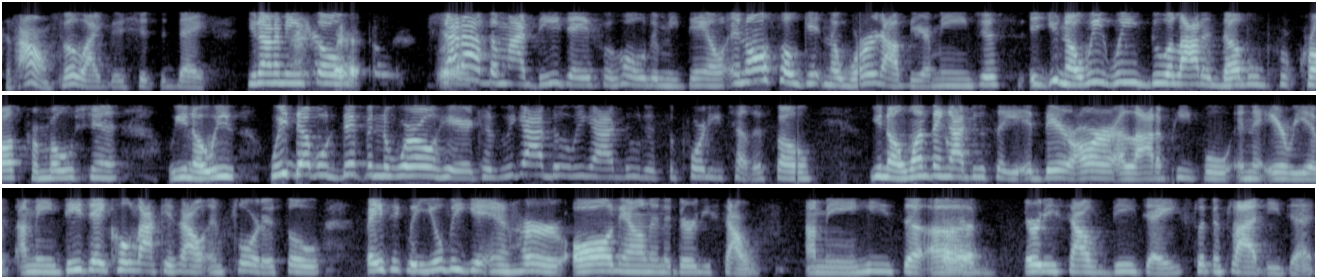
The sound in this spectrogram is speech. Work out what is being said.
because I don't feel like this shit today. You know what I mean? So. Shout out to my DJs for holding me down and also getting the word out there. I mean, just you know, we we do a lot of double cross promotion. You know, we we double dip in the world here because we gotta do what we gotta do to support each other. So, you know, one thing I do say there are a lot of people in the area. I mean, DJ Kolak is out in Florida, so basically you'll be getting heard all down in the Dirty South. I mean, he's the uh, Dirty South DJ, slip and slide DJ.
